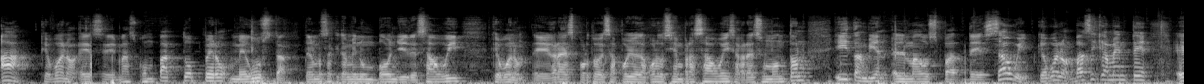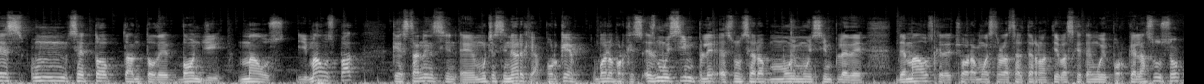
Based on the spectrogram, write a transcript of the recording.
A, que bueno, es eh, más compacto, pero me gusta. Tenemos aquí también un Bonji de Sawi, que bueno, eh, gracias por todo ese apoyo, de acuerdo, siempre a Sawi, se agradece un montón. Y también el mousepad de Sawi, que bueno, básicamente es un setup tanto de Bonji, mouse y mousepad que están en, mucha sinergia. ¿Por qué? Bueno, porque es, muy simple, es un setup muy muy simple de, de, mouse, que de hecho ahora muestro las alternativas que tengo y por qué las uso.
